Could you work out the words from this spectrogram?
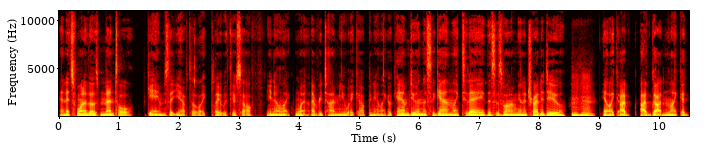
And it's one of those mental games that you have to like play with yourself. You know, like when, every time you wake up and you're like, okay, I'm doing this again. Like today, this is what I'm going to try to do. Mm-hmm. You know, like I've I've gotten like a,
